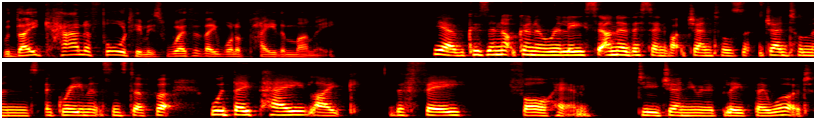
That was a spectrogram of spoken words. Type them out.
Well, they can afford him. It's whether they want to pay the money. Yeah, because they're not going to release it. I know they're saying about gentles, gentlemen's agreements and stuff, but would they pay like the fee for him? Do you genuinely believe they would?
